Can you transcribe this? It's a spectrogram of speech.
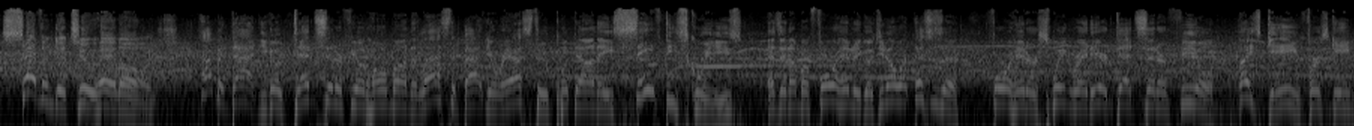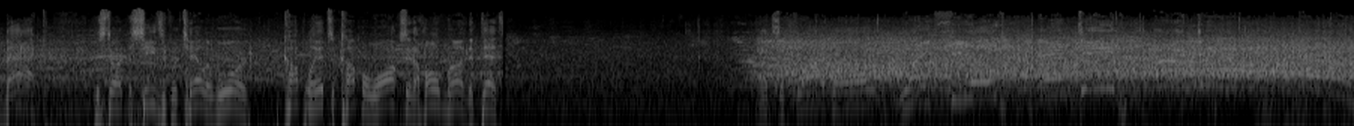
7 to 2 Halos. How about that? You go dead center field home run. And last at bat, you're asked to put down a safety squeeze as a number four hitter. He goes, you know what? This is a four hitter swing right here, dead center field. Nice game, first game back to start the season for Taylor Ward. A couple hits, a couple walks, and a home run to dead. That's a fly ball, right field, and deep, and gone!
